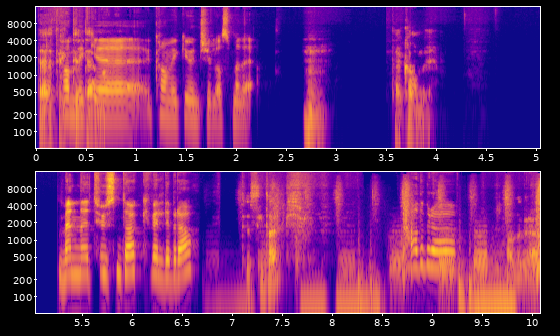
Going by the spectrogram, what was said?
Det er et viktig kan vi ikke, tema. Kan vi ikke unnskylde oss med det? Mm. Det kan vi. Men eh, tusen takk, veldig bra. Tusen takk. Ha det bra. Ha det bra.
